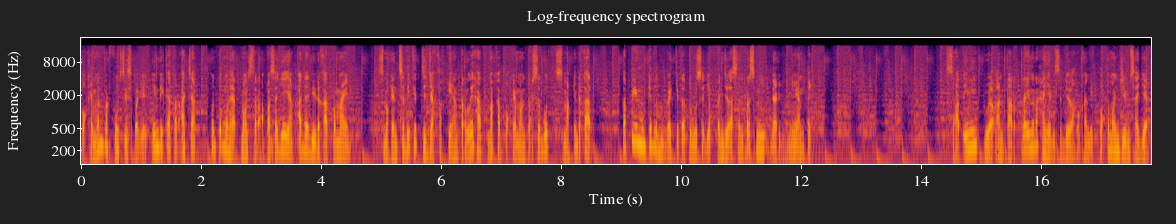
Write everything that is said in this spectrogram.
Pokemon berfungsi sebagai indikator acak untuk melihat monster apa saja yang ada di dekat pemain. Semakin sedikit jejak kaki yang terlihat, maka Pokemon tersebut semakin dekat. Tapi mungkin lebih baik kita tunggu saja penjelasan resmi dari Niantic. Saat ini, duel antar trainer hanya bisa dilakukan di Pokemon Gym saja,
